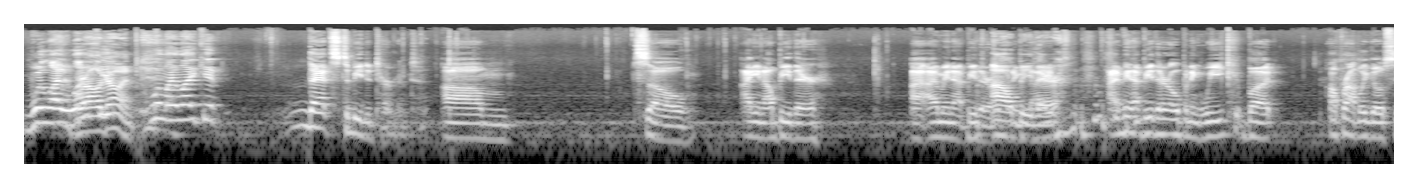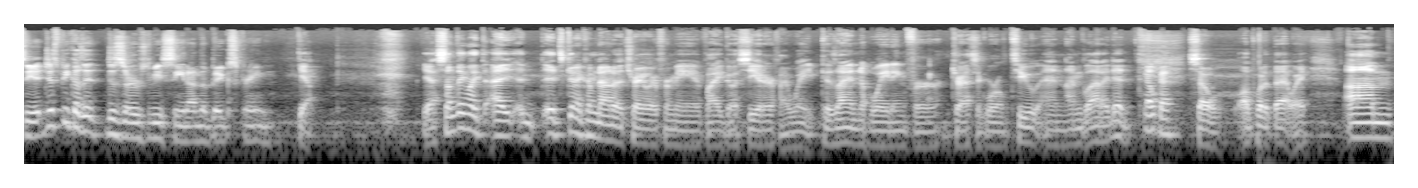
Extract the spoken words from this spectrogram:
Will I like all it? going. Will I like it? That's to be determined. Um, so, I mean, I'll be there. I, I may not be there. I'll be night. there. I may not be there opening week, but I'll probably go see it just because it deserves to be seen on the big screen. Yeah. Something like that. I, it's gonna come down to a trailer for me if I go see it or if I wait because I ended up waiting for Jurassic World two, and I'm glad I did. Okay. So I'll put it that way. Um,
